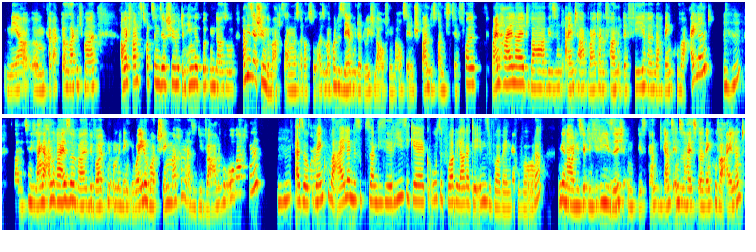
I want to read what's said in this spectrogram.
mehr ähm, Charakter, sag ich mal. Aber ich fand es trotzdem sehr schön mit den Hängebrücken da so. Haben die sehr schön gemacht, sagen wir es einfach so. Also man konnte sehr gut da durchlaufen, war auch sehr entspannt, es war nicht sehr voll. Mein Highlight war, wir sind einen Tag weitergefahren mit der Fähre nach Vancouver Island. Mhm. Das war eine ziemlich lange Anreise, weil wir wollten unbedingt Whale-Watching machen, also die Wale beobachten. Mhm. Also Vancouver Island ist sozusagen diese riesige, große vorgelagerte Insel vor Vancouver, genau. oder? Genau, die ist wirklich riesig und die, ganze Insel heißt äh, Vancouver Island.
